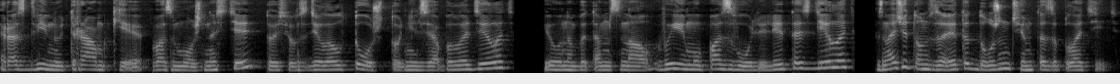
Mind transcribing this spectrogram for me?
раздвинуть рамки возможностей, то есть он сделал то, что нельзя было делать, и он об этом знал. Вы ему позволили это сделать, значит, он за это должен чем-то заплатить.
